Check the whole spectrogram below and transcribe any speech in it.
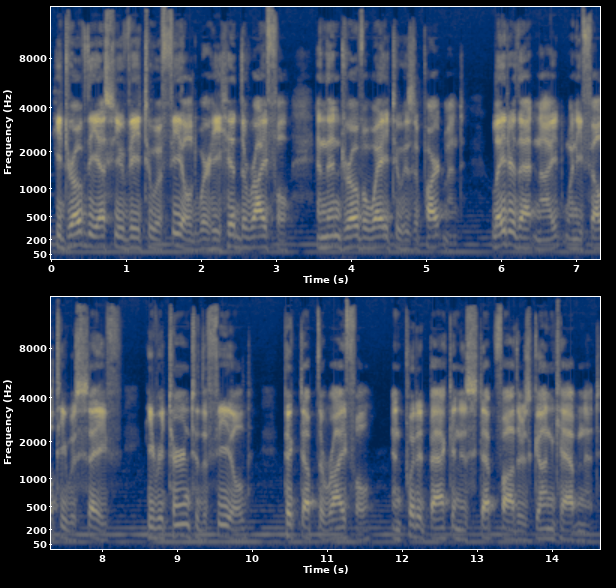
He drove the SUV to a field where he hid the rifle and then drove away to his apartment. Later that night, when he felt he was safe, he returned to the field, picked up the rifle, and put it back in his stepfather's gun cabinet.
